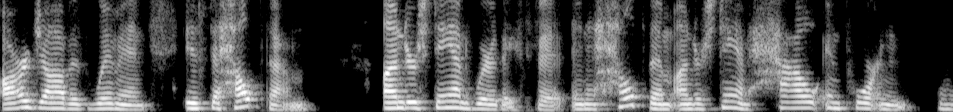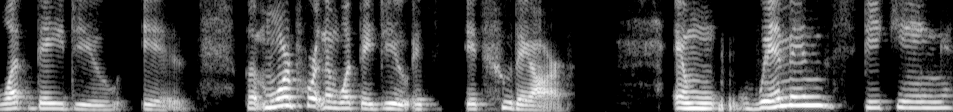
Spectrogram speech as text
our job as women is to help them understand where they fit and help them understand how important what they do is but more important than what they do it's it's who they are and women speaking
